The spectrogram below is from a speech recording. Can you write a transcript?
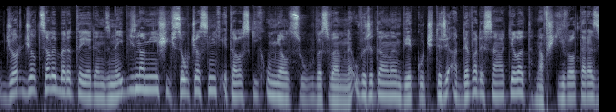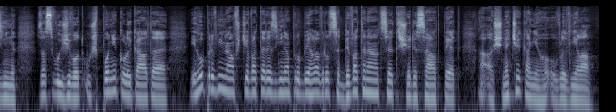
Giorgio Celiberti, jeden z nejvýznamnějších současných italských umělců, ve svém neuvěřitelném věku 94 let navštívil Terezín za svůj život už po několikáté. Jeho první návštěva Terezína proběhla v roce 1965 a až nečekaně ho ovlivnila.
